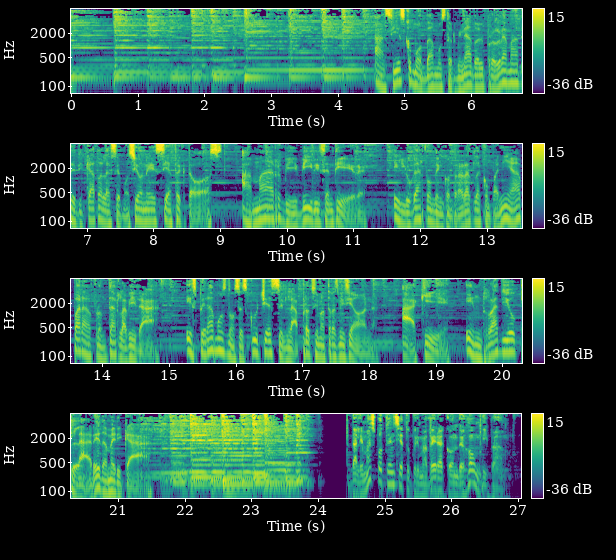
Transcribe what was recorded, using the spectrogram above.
Así es como damos terminado el programa dedicado a las emociones y afectos. Amar, Vivir y Sentir, el lugar donde encontrarás la compañía para afrontar la vida. Esperamos nos escuches en la próxima transmisión, aquí en Radio Claret América. Dale más potencia a tu primavera con The Home Depot.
